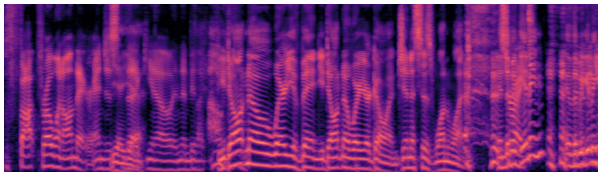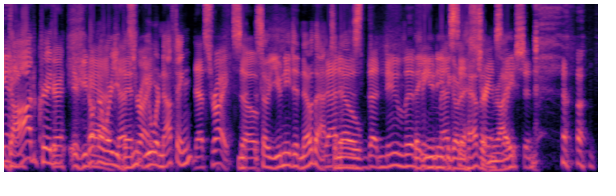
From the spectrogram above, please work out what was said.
th- throw one on there and just Yeah, yeah. like you know, and then be like, oh, you don't know where you've been, you don't know where you're going. Genesis 1 1. In the right. beginning, in the, In the beginning, beginning. God created. If you don't Yeah, know where you've been, right. you were nothing. That's right. So so you need to know that, that to know. is the new living you need to go to Message heaven, right?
